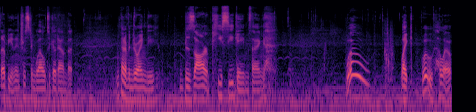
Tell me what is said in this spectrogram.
That'd be an interesting well to go down. But I'm kind of enjoying the bizarre PC game thing. Whoa! Like, whoa, hello.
